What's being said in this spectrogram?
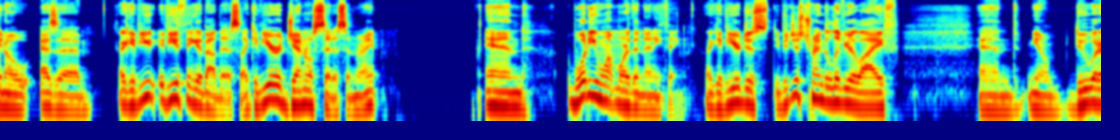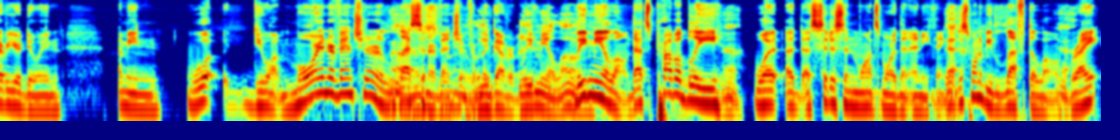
you know, as a like if you if you think about this, like if you're a general citizen, right? And what do you want more than anything? Like if you're just if you're just trying to live your life and, you know, do whatever you're doing, I mean, what do you want more intervention or less Uh, intervention from leave- the government? Leave me alone. Leave me alone. That's probably Yeah. what a, a citizen wants more than anything. Yeah. just want to be left alone, Yeah. right?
